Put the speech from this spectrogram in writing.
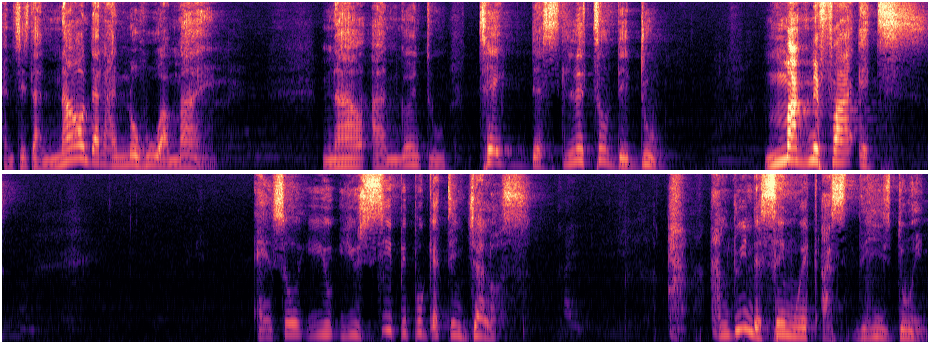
And says that now that I know who are mine, now I'm going to take this little they do, magnify it. And so you, you see people getting jealous. Ah, I'm doing the same work as he's doing.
